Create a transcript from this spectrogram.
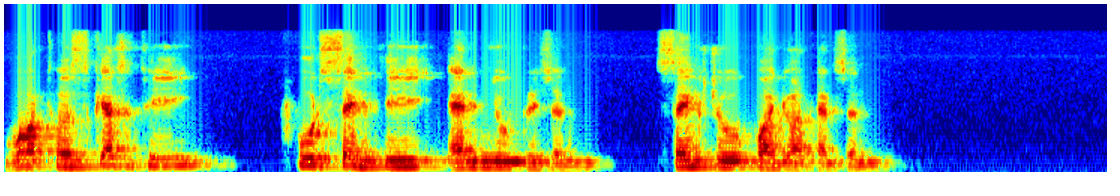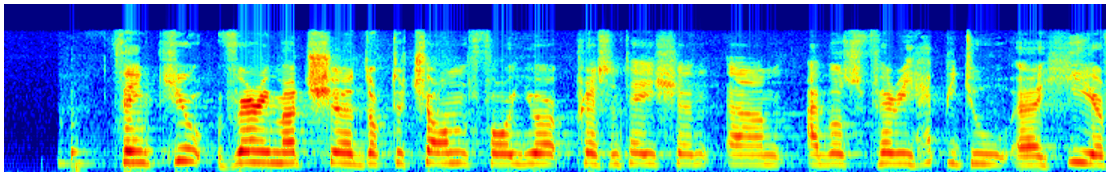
water scarcity, food safety, and nutrition. Thank you for your attention. Thank you very much, uh, Dr. Chan, for your presentation. Um, I was very happy to uh, hear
